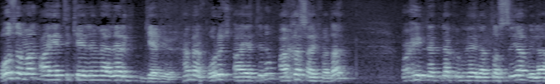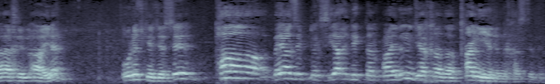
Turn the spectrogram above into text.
O zaman ayeti kelimeler geliyor. Hemen oruç ayetinin arka sayfada Uhillet lekum leyletas siyam ila ahiril ayet oruç gecesi ta beyaz iplik siyah iplikten ayrılıncaya kadar tan yerini kastediliyor.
